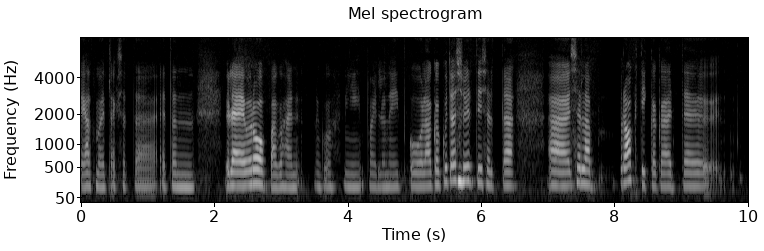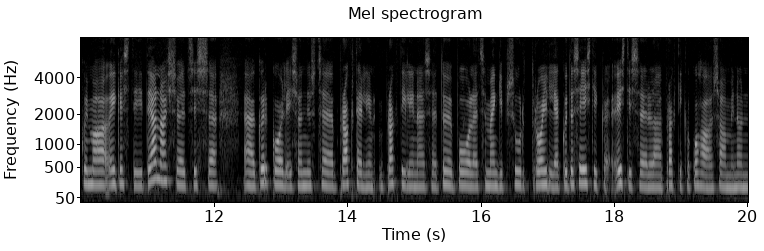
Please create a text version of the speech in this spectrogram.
tegelikult ma ütleks, et, et on üle Euroopa kohe nagu nii palju neid koole, aga kuidas üldiselt äh, selle praktikaga, et äh, kui ma õigesti tean asju, et siis äh, kõrgkoolis on just see praktiline, praktiline see töö pool, et see mängib suurt rolli, et kuidas Eesti, Eestis selle praktikakoha saamine on?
